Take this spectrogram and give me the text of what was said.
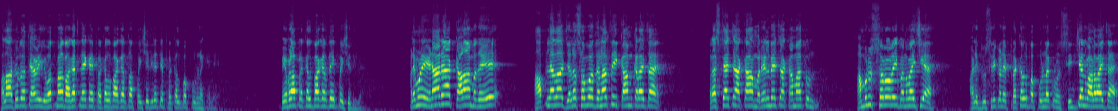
मला आठवतं त्यावेळी यवतमाळ भागातल्या काही प्रकल्पाकरता पैसे दिले ते प्रकल्प पूर्ण केले. बेबळा प्रकल्पाकरताही पैसे दिले. आणि म्हणून येणाऱ्या काळामध्ये आपल्याला जलसंवर्धनाचंही काम करायचं आहे. रस्त्याच्या काम रेल्वेच्या कामातून अमृत सरोवरही बनवायची आहे. आणि दुसरीकडे प्रकल्प पूर्ण करून सिंचन वाढवायचं आहे.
